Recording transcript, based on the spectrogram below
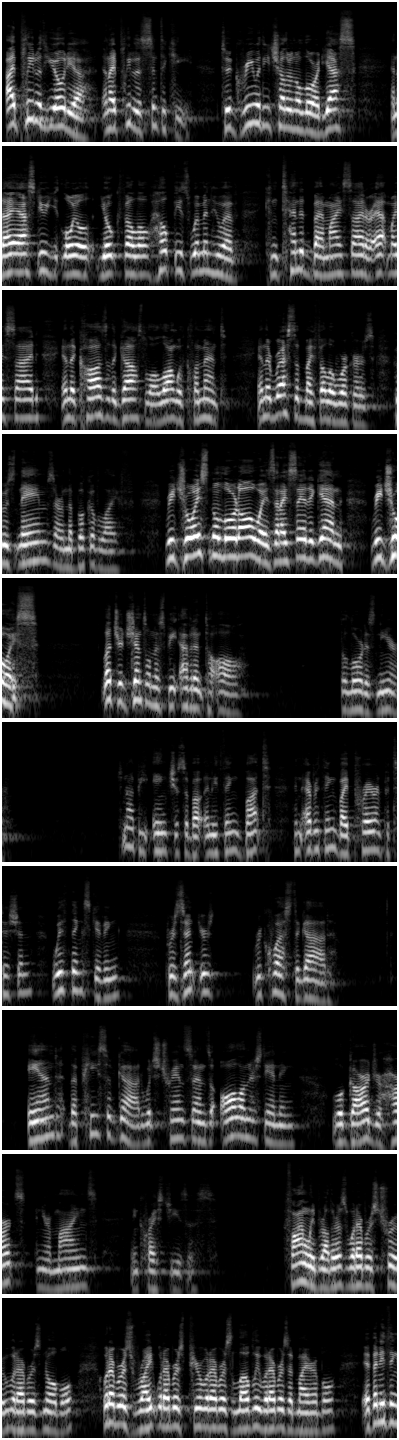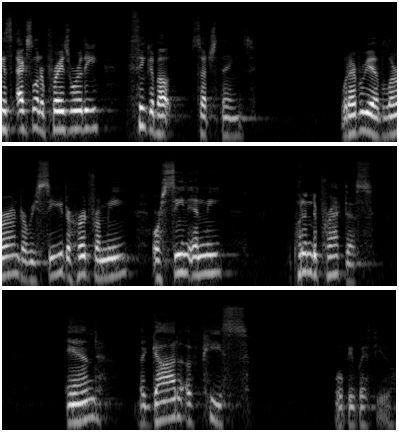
I plead with Euodia and I plead with Syntyche to agree with each other in the Lord. Yes, and I ask you, loyal yoke fellow, help these women who have contended by my side or at my side in the cause of the gospel, along with Clement and the rest of my fellow workers whose names are in the book of life. Rejoice in the Lord always, and I say it again rejoice. Let your gentleness be evident to all. The Lord is near. Do not be anxious about anything, but in everything by prayer and petition, with thanksgiving, present your requests to God. And the peace of God, which transcends all understanding, will guard your hearts and your minds in Christ Jesus. Finally, brothers, whatever is true, whatever is noble, whatever is right, whatever is pure, whatever is lovely, whatever is admirable, if anything is excellent or praiseworthy, think about such things. Whatever you have learned or received or heard from me or seen in me, put into practice. And the God of peace will be with you.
